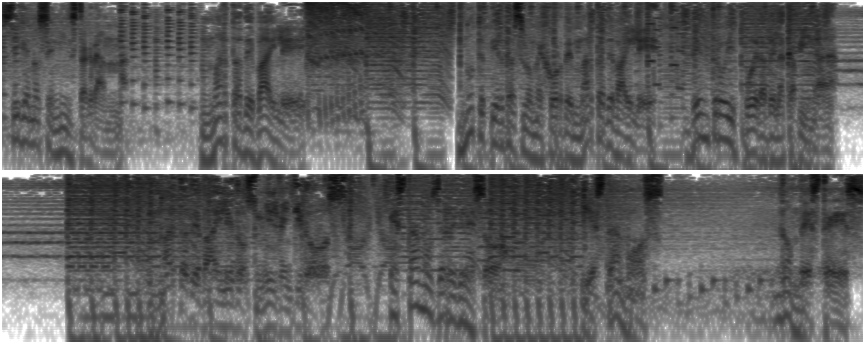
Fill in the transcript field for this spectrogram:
Síguenos en Instagram. Marta de Baile. No te pierdas lo mejor de Marta de Baile, dentro y fuera de la cabina. Marta de Baile 2022. Estamos de regreso. Y estamos donde estés.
